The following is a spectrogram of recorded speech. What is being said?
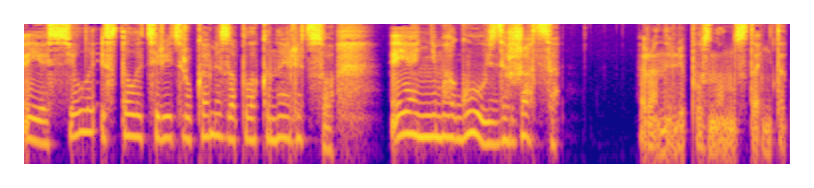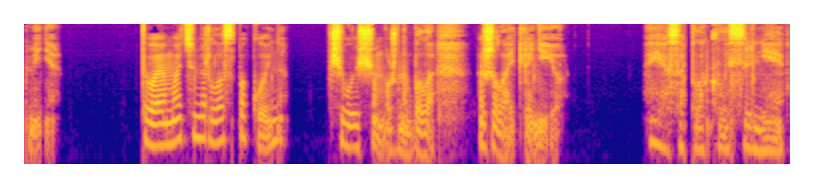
Я села и стала тереть руками заплаканное лицо. Я не могу сдержаться. Рано или поздно он устанет от меня. Твоя мать умерла спокойно. Чего еще можно было желать для нее?» Я заплакала сильнее.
